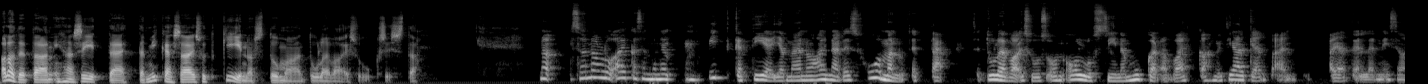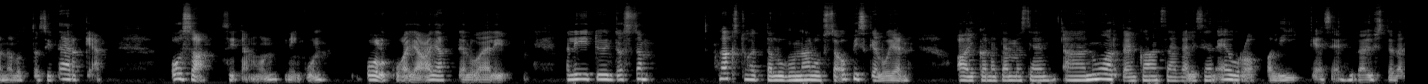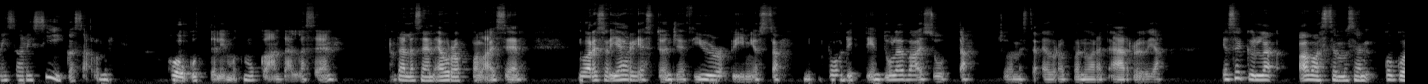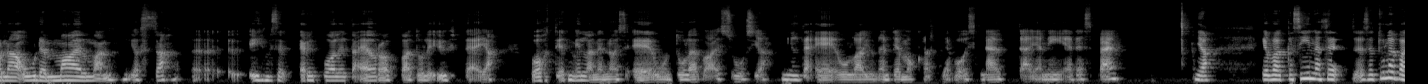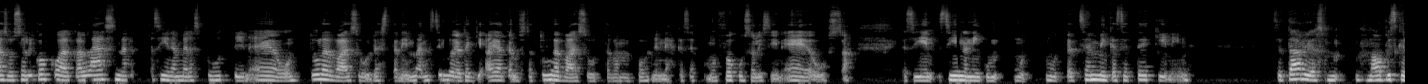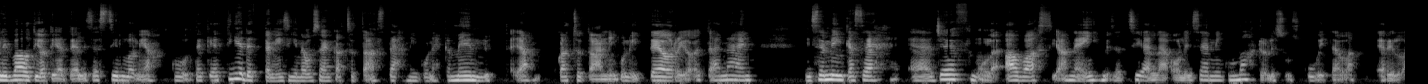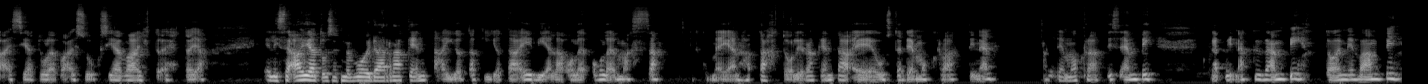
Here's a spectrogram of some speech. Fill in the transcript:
Aloitetaan ihan siitä, että mikä sai sut kiinnostumaan tulevaisuuksista? No se on ollut aika semmoinen pitkä tie ja mä en ole aina edes huomannut, että se tulevaisuus on ollut siinä mukana, vaikka nyt jälkeenpäin ajatellen, niin se on ollut tosi tärkeä osa sitä mun niin kuin, polkua ja ajattelua. Eli mä liityin tuossa 2000-luvun alussa opiskelujen aikana tämmöiseen ää, nuorten kansainväliseen Eurooppa-liikkeeseen. Hyvä ystäväni Sari Siikasalmi houkutteli mut mukaan tällaiseen, tällaiseen eurooppalaiseen nuorisojärjestöön Jeff Europein, jossa pohdittiin tulevaisuutta Suomessa Eurooppa Nuoret ry. Ja, ja se kyllä avasi semmoisen kokonaan uuden maailman, jossa äh, ihmiset eri puolilta Eurooppaa tuli yhteen ja pohti, että millainen olisi EUn tulevaisuus ja miltä EU-laajuinen demokratia voisi näyttää ja niin edespäin. Ja, ja vaikka siinä se, se tulevaisuus oli koko aika läsnä, siinä mielessä puhuttiin EUn tulevaisuudesta, niin mä en silloin jotenkin ajatellut sitä tulevaisuutta, vaan mä pohdin ehkä se, mun fokus oli siinä EUssa. Ja siinä, siinä niin kuin, mutta mut, sen, minkä se teki, niin se tarjosi, mä opiskelin valtiotieteellisesti silloin, ja kun tekee tiedettä, niin siinä usein katsotaan sitä niin kuin ehkä mennyttä ja katsotaan niin kuin niitä teorioita ja näin niin se, minkä se Jeff mulle avasi ja ne ihmiset siellä, oli se niin kuin mahdollisuus kuvitella erilaisia tulevaisuuksia ja vaihtoehtoja. Eli se ajatus, että me voidaan rakentaa jotakin, jota ei vielä ole olemassa. Et kun meidän tahto oli rakentaa EUsta demokraattinen, demokraattisempi, läpinäkyvämpi, toimivampi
